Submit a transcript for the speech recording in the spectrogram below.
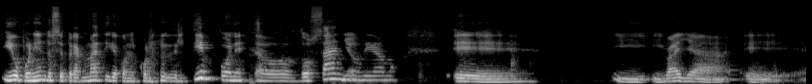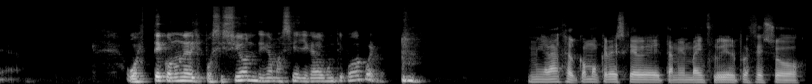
ido poniéndose pragmática con el correr del tiempo en estos dos años, digamos, eh, y, vaya, eh, o esté con una disposición, digamos así, a llegar a algún tipo de acuerdo. Miguel Ángel, ¿cómo crees que también va a influir el proceso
